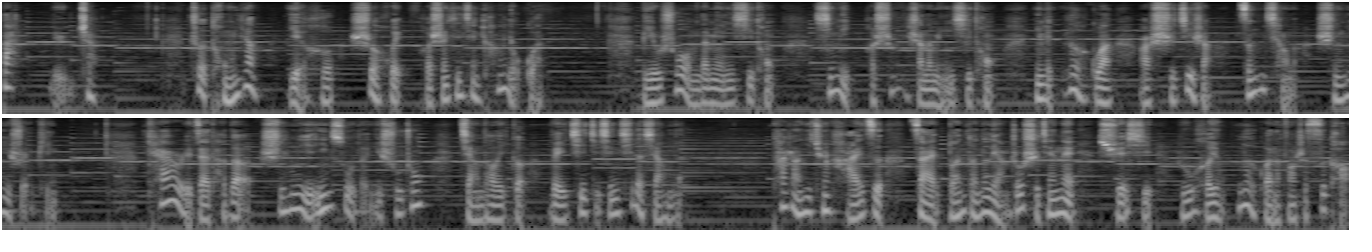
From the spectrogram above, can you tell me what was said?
败屡战。这同样也和社会和身心健康有关。比如说，我们的免疫系统，心理和生理上的免疫系统，因为乐观而实际上增强了适应力水平。Carey 在他的《适应力因素》的一书中讲到了一个为期几星期的项目。他让一群孩子在短短的两周时间内学习如何用乐观的方式思考，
